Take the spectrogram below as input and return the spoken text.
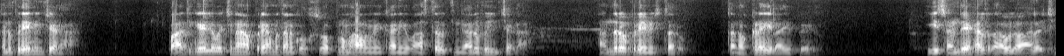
తను ప్రేమించాడా? పాతికేళ్ళు వచ్చిన ఆ ప్రేమ తనకు ఒక స్వప్నభావమే కానీ వాస్తవికంగా అనుభవించాడా? అందరూ ప్రేమిస్తారు. తనొక్కడే ఒక్కడే ఇలా అయిపోయాడు. ఈ సందేహాలు రావులు ఆలోచన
